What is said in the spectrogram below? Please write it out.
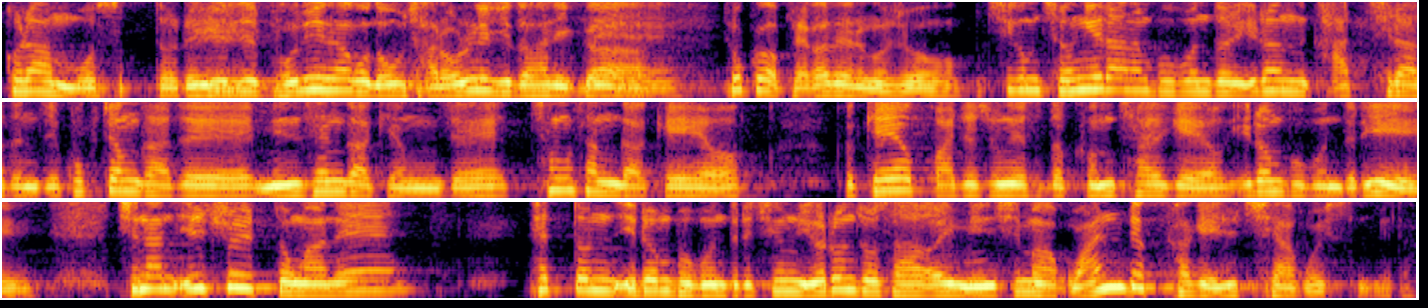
그러한 모습들이 그게 이제 본인하고 너무 잘 어울리기도 하니까 네. 효과가 배가 되는 거죠. 지금 정의라는 부분들 이런 가치라든지 국정 과제, 민생과 경제, 청산과 개혁, 그 개혁 과제 중에서도 검찰 개혁 이런 부분들이 지난 일주일 동안에 했던 이런 부분들이 지금 여론조사의 민심과 완벽하게 일치하고 있습니다.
